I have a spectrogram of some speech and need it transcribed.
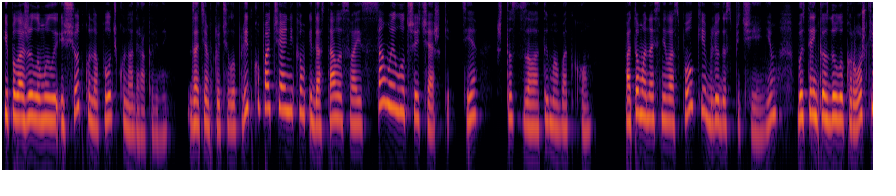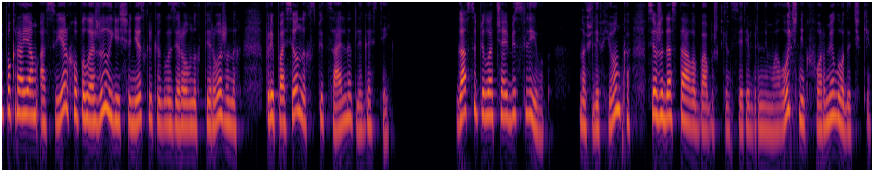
и положила мыло и щетку на полочку над раковиной. Затем включила плитку под чайником и достала свои самые лучшие чашки, те, что с золотым ободком. Потом она сняла с полки блюдо с печеньем, быстренько сдула крошки по краям, а сверху положила еще несколько глазированных пирожных, припасенных специально для гостей. Гавса пила чай без сливок, но Филифьонка все же достала бабушкин серебряный молочник в форме лодочки.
